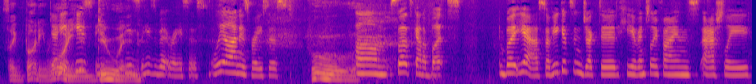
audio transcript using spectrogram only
It's like, buddy, Yeah, what he- are you he's, he- doing? he's, he's a bit racist. Leon is racist. Ooh. Um, so that's kind of butts. But yeah, so he gets injected. He eventually finds Ashley,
